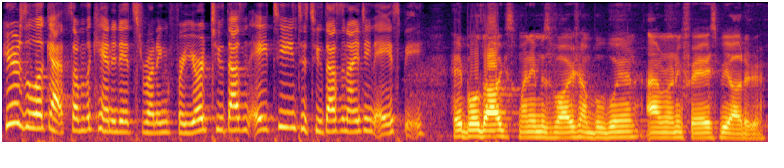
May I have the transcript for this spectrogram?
Here's a look at some of the candidates running for your 2018 to 2019 ASB. Hey Bulldogs, my name is Varjan Bulbuyan. I'm running for ASB Auditor.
